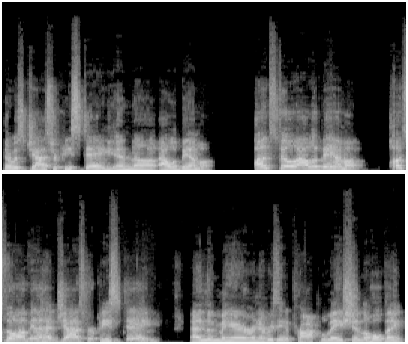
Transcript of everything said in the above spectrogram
there was Jazz for Peace Day in uh, Alabama, Huntsville, Alabama. Huntsville, Alabama had Jazz for Peace Day and the mayor and everything, a proclamation, the whole thing.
